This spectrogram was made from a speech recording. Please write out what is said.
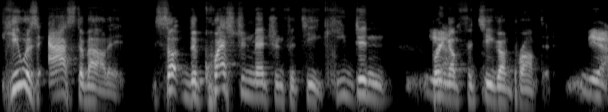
he was asked about it. So the question mentioned fatigue. He didn't bring yeah. up fatigue unprompted. Yeah.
